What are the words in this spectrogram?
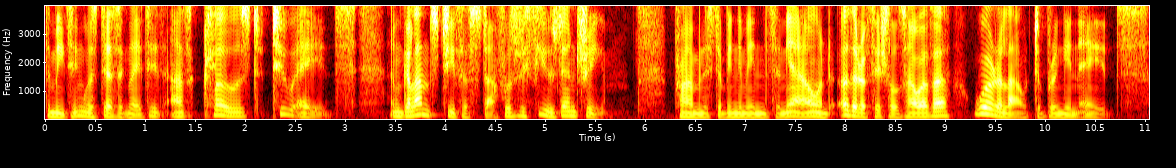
The meeting was designated as closed to aides, and Gallant's chief of staff was refused entry. Prime Minister Benjamin Netanyahu and other officials, however, were allowed to bring in aides.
